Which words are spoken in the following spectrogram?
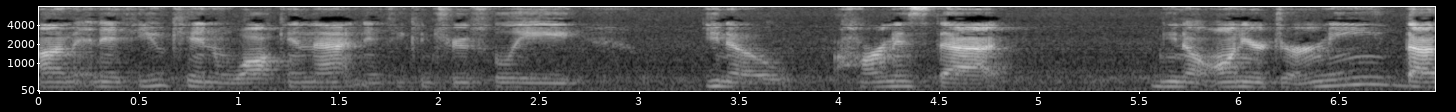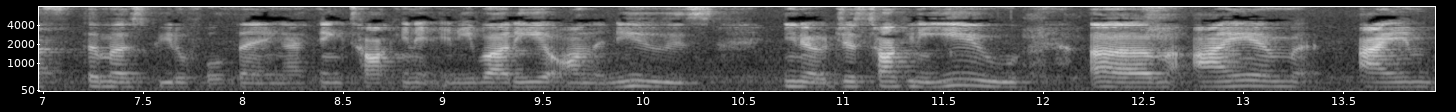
Um, and if you can walk in that, and if you can truthfully you know, harness that, you know, on your journey, that's the most beautiful thing. I think talking to anybody on the news, you know, just talking to you, um, I am, I am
